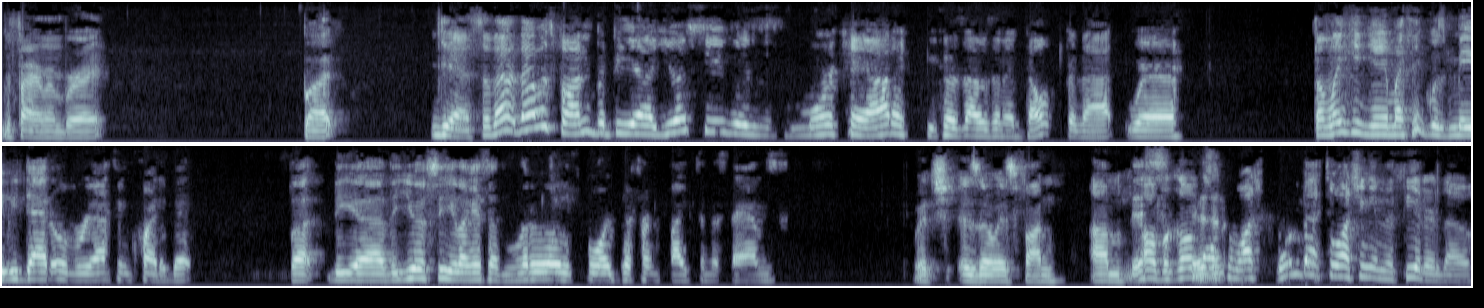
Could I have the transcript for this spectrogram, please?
if I remember right. But yeah, so that that was fun. But the uh, UFC was more chaotic because I was an adult for that. Where the Lincoln game, I think, was maybe dad overreacting quite a bit. But the uh, the UFC, like I said, literally four different fights in the stands, which is always fun. Um, This- oh, but going back an- to watch, going back to watching in the theater though,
